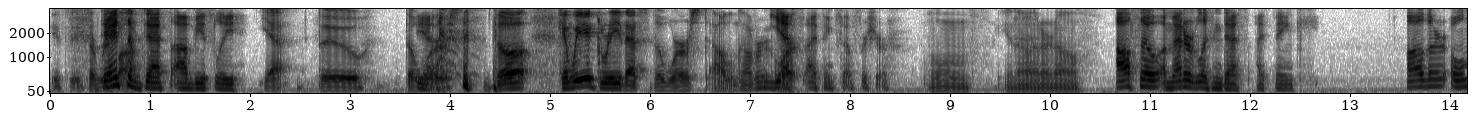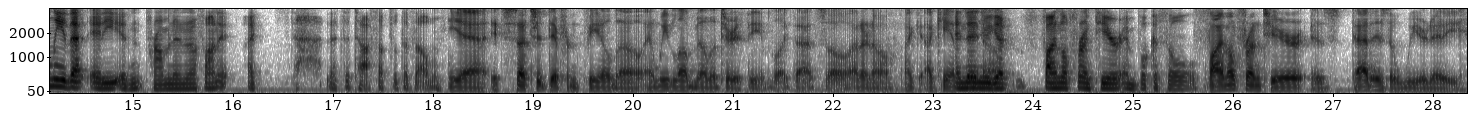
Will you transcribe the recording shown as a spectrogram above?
it's it's a Dance of Death, obviously. Yeah, boo, the Yeah. worst. the can we agree that's the worst album cover? Yes, Or, I think so for sure. Mm, you know, I don't know. Also, A Matter of Life and Death. I think other only that Eddie isn't prominent enough on it. I that's a toss up with this album. Yeah, it's such a different feel though, and we love military themes like that. So I don't know. I, I can't. And then you no. get Final Frontier and Book of Souls. Final Frontier is that is a weird Eddie.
